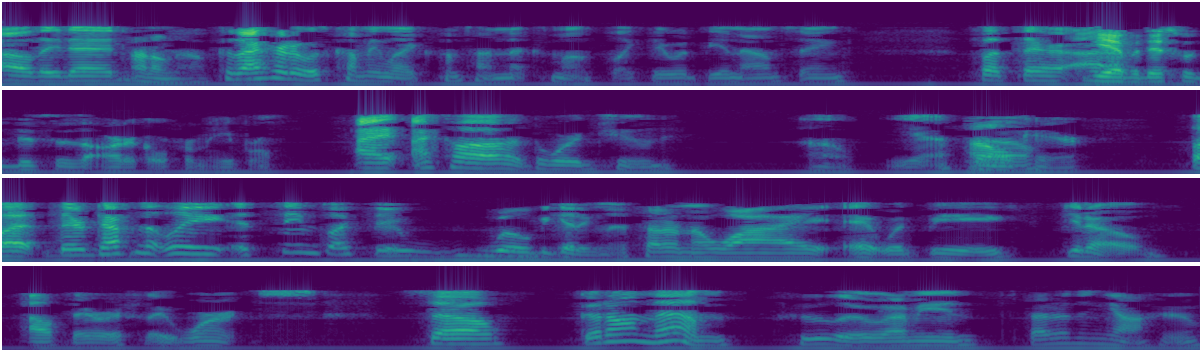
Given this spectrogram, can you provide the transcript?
Oh, they did. I don't know. Because I heard it was coming like sometime next month. Like they would be announcing, but they're. Uh, yeah, but this was this is an article from April. I I saw the word June. Oh, Yeah. I don't care. But they're definitely. It seems like they will be getting this. I don't know why it would be, you know, out there if they weren't. So good on them, Hulu. I mean, it's better than Yahoo.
